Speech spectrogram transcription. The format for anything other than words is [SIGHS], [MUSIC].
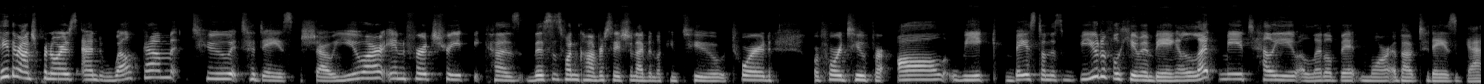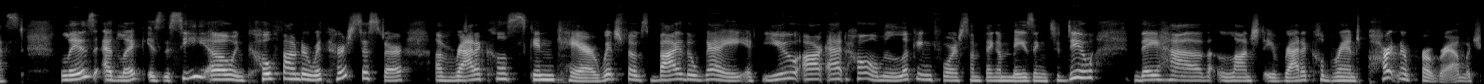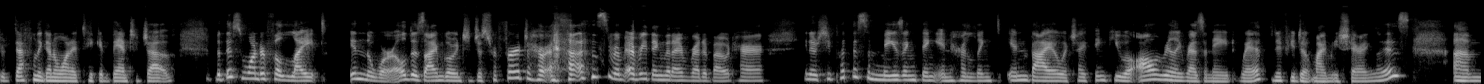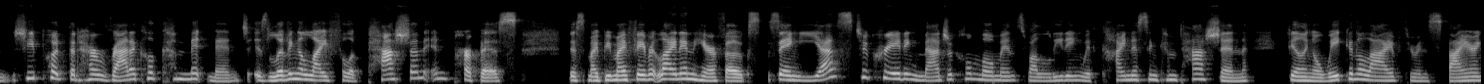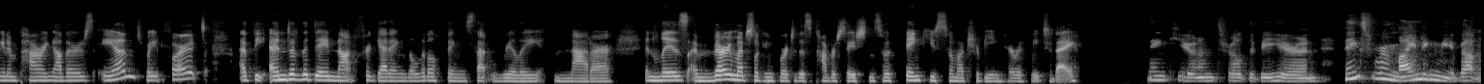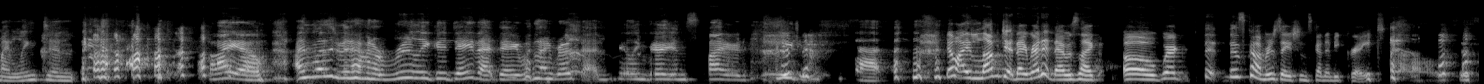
Hey there, entrepreneurs, and welcome to today's show. You are in for a treat because this is one conversation I've been looking to toward or forward to for all week based on this beautiful human being. Let me tell you a little bit more about today's guest. Liz Edlich is the CEO and co founder with her sister of Radical Skincare, which, folks, by the way, if you are at home looking for something amazing to do, they have launched a Radical Brand Partner Program, which you're definitely definitely going to want to take advantage of. But this wonderful light in the world, as I'm going to just refer to her [LAUGHS] as from everything that I've read about her. You know, she put this amazing thing in her LinkedIn bio, which I think you will all really resonate with. And if you don't mind me sharing, Liz, um, she put that her radical commitment is living a life full of passion and purpose this might be my favorite line in here, folks saying yes to creating magical moments while leading with kindness and compassion, feeling awake and alive through inspiring and empowering others. And wait for it, at the end of the day, not forgetting the little things that really matter. And Liz, I'm very much looking forward to this conversation. So thank you so much for being here with me today. Thank you. I'm thrilled to be here. And thanks for reminding me about my LinkedIn. [LAUGHS] bio. I must have been having a really good day that day when I wrote that and feeling very inspired. I need to that. [LAUGHS] no, I loved it. And I read it and I was like, oh, we're th- this conversation is going to be great. [LAUGHS] oh, so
